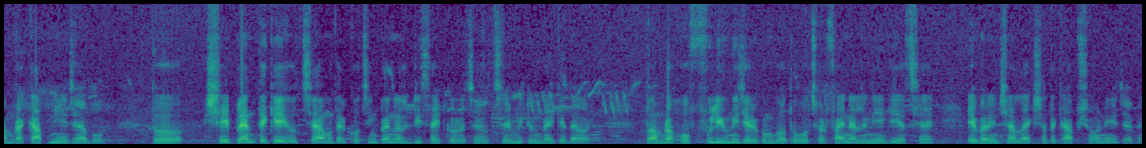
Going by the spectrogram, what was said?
আমরা কাপ নিয়ে যাব। তো সেই প্ল্যান থেকেই হচ্ছে আমাদের কোচিং প্যানেল ডিসাইড করেছে হচ্ছে মিটুন ভাইকে দেওয়ার। তো আমরা হোপফুলি উনি যেরকম গত বছর ফাইনালে নিয়ে গিয়েছে এবার ইনশাল্লাহ একসাথে কাপ সহ নিয়ে যাবে।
